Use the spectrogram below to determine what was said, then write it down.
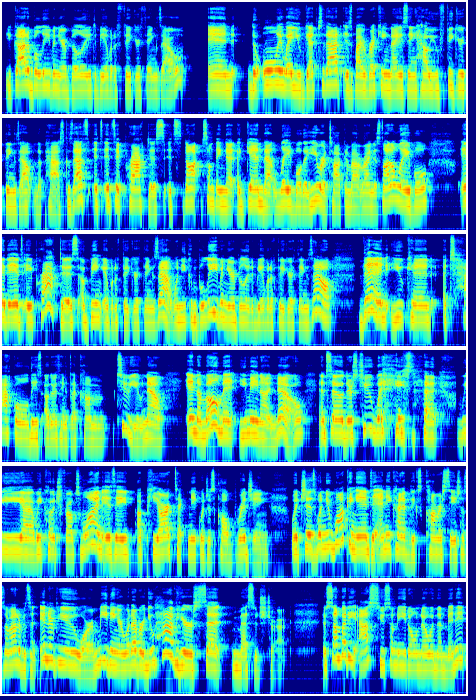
you got to believe in your ability to be able to figure things out. And the only way you get to that is by recognizing how you figured things out in the past. Cause that's, it's, it's a practice. It's not something that, again, that label that you were talking about, Ryane, it's not a label. It is a practice of being able to figure things out. When you can believe in your ability to be able to figure things out, then you can tackle these other things that come to you. Now, in a moment, you may not know. And so there's two ways that we uh, we coach folks. One is a, a PR technique, which is called bridging, which is when you're walking into any kind of these conversations, no matter if it's an interview or a meeting or whatever, you have your set message track. If somebody asks you something you don't know in the minute,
